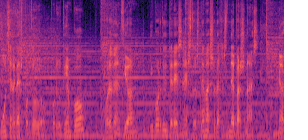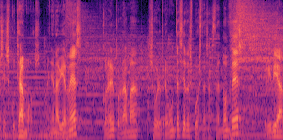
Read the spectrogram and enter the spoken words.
Muchas gracias por todo, por tu tiempo, por tu atención y por tu interés en estos temas sobre gestión de personas. Nos escuchamos mañana viernes con el programa sobre preguntas y respuestas. Hasta entonces, feliz día.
